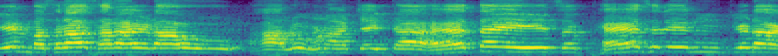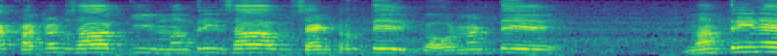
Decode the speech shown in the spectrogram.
ਇਹ ਮਸਲਾ ਸਾਰਾ ਜਿਹੜਾ ਉਹ ਹੱਲ ਹੋਣਾ ਚਾਹੀਦਾ ਹੈ। ਤਾਂ ਇਸ ਫੈਸਲੇ ਨੂੰ ਜਿਹੜਾ ਖੱਟੜ ਸਾਹਿਬ ਜੀ, ਮੰਤਰੀ ਸਾਹਿਬ, ਸੈਂਟਰ ਤੇ ਗਵਰਨਮੈਂਟ ਤੇ ਮੰਤਰੀ ਨੇ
